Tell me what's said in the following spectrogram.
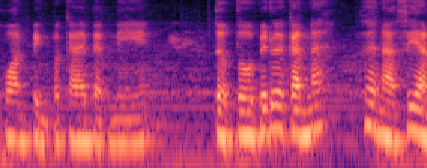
ควรปล่งประกายแบบนี้ เติบโตไปด้วยกันนะ เพื่อนอาเซียน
